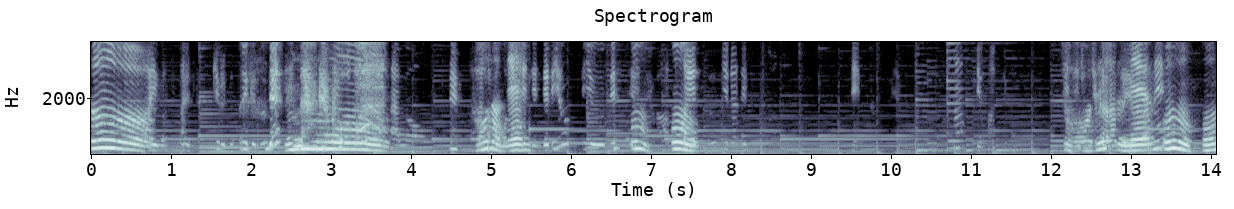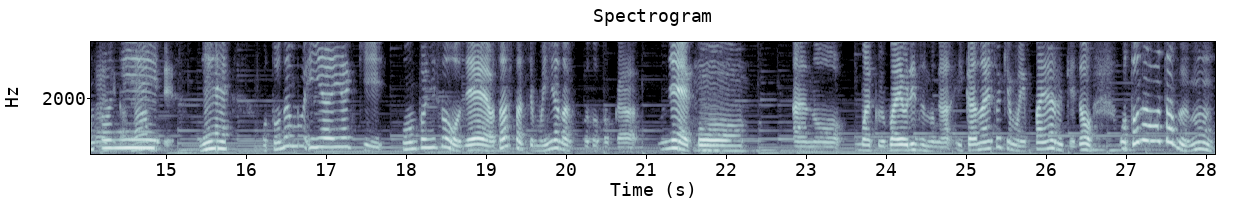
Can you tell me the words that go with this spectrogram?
うん。愛は伝え続けるじゃないけどね。うんなんかこうあのねそうだね信じてるよっていうメッセージが伝え続けられる。信じるそう力うかね。。ねうん、本当にね、大人もイヤイヤ期、本当にそうで、私たちも嫌なこととか、ね、こう、あの、うまくバイオリズムがいかない時もいっぱいあるけど、大人は多分、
